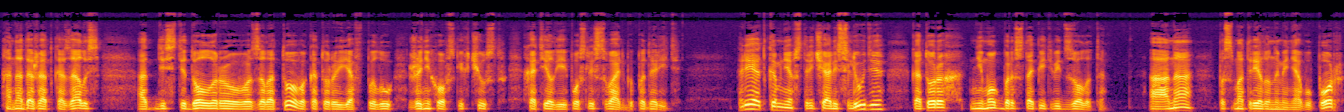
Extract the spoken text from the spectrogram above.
Она даже отказалась от десятидолларового золотого, который я в пылу жениховских чувств хотел ей после свадьбы подарить. Редко мне встречались люди, которых не мог бы растопить ведь золото. А она посмотрела на меня в упор,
